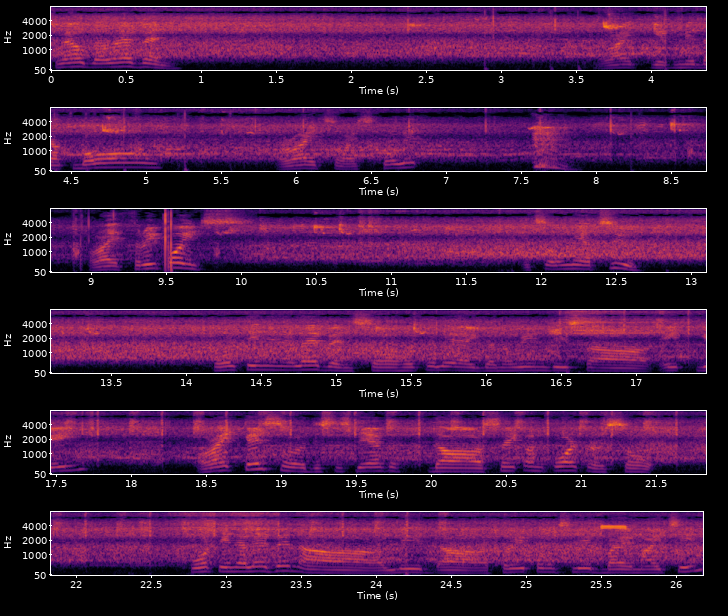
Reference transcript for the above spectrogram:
12-11. Alright, give me that ball. Alright, so I stole it. Alright, three points. It's only a two. 14 and 11. So hopefully I'm gonna win this uh, 8th game. Alright guys, so this is the end of the second quarter. So 14-11, uh, lead, uh, 3 points lead by my team,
